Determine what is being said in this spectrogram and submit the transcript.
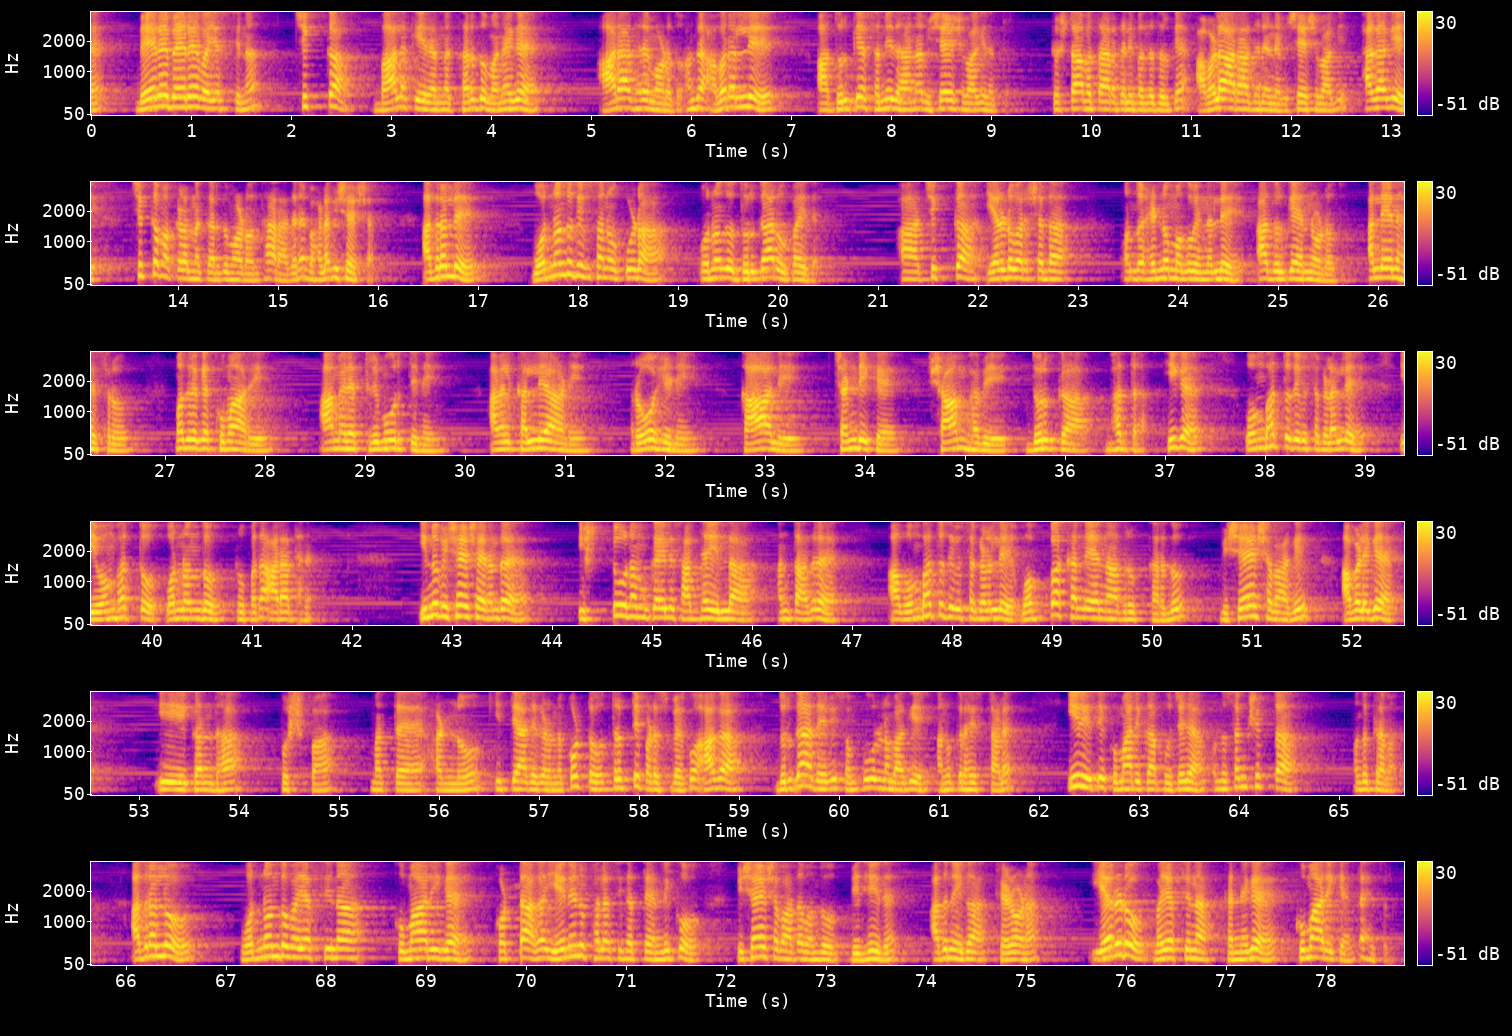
ಬೇರೆ ಬೇರೆ ವಯಸ್ಸಿನ ಚಿಕ್ಕ ಬಾಲಕಿಯರನ್ನು ಕರೆದು ಮನೆಗೆ ಆರಾಧನೆ ಮಾಡೋದು. ಅಂದರೆ ಅವರಲ್ಲಿ ಆ ದುರ್ಗೆ ಸನ್ನಿಧಾನ ವಿಶೇಷವಾಗಿರುತ್ತೆ ಕೃಷ್ಣಾವತಾರದಲ್ಲಿ ಬಂದ ದುರ್ಗೆ ಅವಳ ಆರಾಧನೆಯನ್ನು ವಿಶೇಷವಾಗಿ, ಹಾಗಾಗಿ ಚಿಕ್ಕ ಮಕ್ಕಳನ್ನು ಕರೆದು ಮಾಡುವಂಥ ಆರಾಧನೆ ಬಹಳ ವಿಶೇಷ. ಅದರಲ್ಲಿ ಒಂದೊಂದು ದಿವಸನೂ ಕೂಡ ಒಂದೊಂದು ದುರ್ಗಾ ರೂಪ ಇದೆ. ಆ ಚಿಕ್ಕ ಎರಡು ವರ್ಷದ ಒಂದು ಹೆಣ್ಣು ಮಗುವಿನಲ್ಲಿ ಆ ದುರ್ಗೆಯನ್ನು ನೋಡೋದು. ಅಲ್ಲೇನು ಹೆಸರು? ಮೊದಲಿಗೆ ಕುಮಾರಿ, ಆಮೇಲೆ ತ್ರಿಮೂರ್ತಿನಿ, ಆಮೇಲೆ ಕಲ್ಯಾಣಿ, ರೋಹಿಣಿ, ಕಾಲಿ, ಚಂಡಿಕೆ, ಶಾಂಭವಿ, ದುರ್ಗಾ, ಭದ್ರ. ಹೀಗೆ ಒಂಬತ್ತು ದಿವಸಗಳಲ್ಲಿ ಈ ಒಂಬತ್ತು ಒಂದೊಂದು ರೂಪದ ಆರಾಧನೆ. ಇನ್ನು ವಿಶೇಷ ಏನಂದರೆ, ಇಷ್ಟು ನಮ್ಮ ಕೈಯಲ್ಲಿ ಸಾಧ್ಯ ಇಲ್ಲ ಅಂತ ಆದರೆ ಆ ಒಂಬತ್ತು ದಿವಸಗಳಲ್ಲಿ ಒಬ್ಬ ಕನ್ಯೆಯನ್ನಾದರೂ ಕರೆದು ವಿಶೇಷವಾಗಿ ಅವಳಿಗೆ ಈ ಗಂಧ, ಪುಷ್ಪ ಮತ್ತು ಹಣ್ಣು ಇತ್ಯಾದಿಗಳನ್ನು ಕೊಟ್ಟು ತೃಪ್ತಿಪಡಿಸಬೇಕು. ಆಗ ದುರ್ಗಾದೇವಿ ಸಂಪೂರ್ಣವಾಗಿ ಅನುಗ್ರಹಿಸ್ತಾಳೆ. ಈ ರೀತಿ ಕುಮಾರಿಕಾ ಪೂಜೆಯ ಒಂದು ಸಂಕ್ಷಿಪ್ತ ಒಂದು ಕ್ರಮ. ಅದರಲ್ಲೂ ಒಂದೊಂದು ವಯಸ್ಸಿನ ಕುಮಾರಿಗೆ ಕೊಟ್ಟಾಗ ಏನೇನು ಫಲ ಸಿಗತ್ತೆ ಅನ್ನಲಿಕ್ಕೂ ವಿಶೇಷವಾದ ಒಂದು ವಿಧಿ ಇದೆ. ಅದನ್ನೀಗ ಕೇಳೋಣ. ಎರಡು ವಯಸ್ಸಿನ ಕನ್ಯೆಗೆ ಕುಮಾರಿಕೆ ಅಂತ ಹೆಸರು.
